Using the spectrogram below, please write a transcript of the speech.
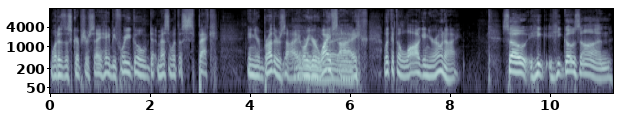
what does the scripture say? Hey, before you go messing with the speck in your brother's eye or your Oh, wife's right. eye, look at the log in your own eye. So he he goes on,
